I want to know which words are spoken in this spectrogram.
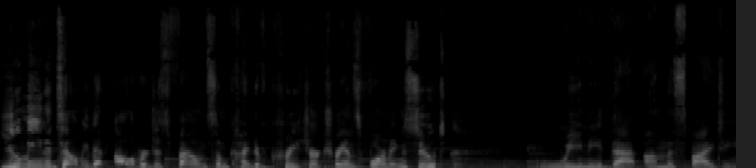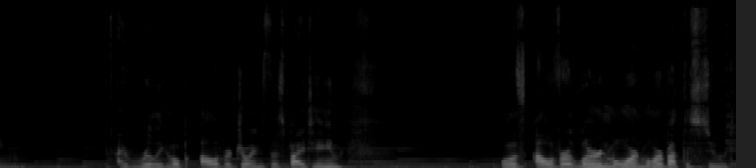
You mean to tell me that Oliver just found some kind of creature transforming suit? We need that on the spy team. I really hope Oliver joins the spy team. Well, as Oliver learned more and more about the suit,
